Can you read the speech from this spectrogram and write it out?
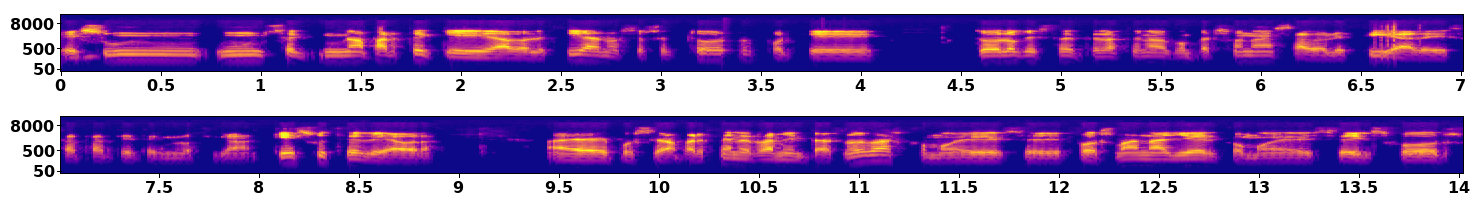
Es una parte que adolecía a nuestro sector porque todo lo que está relacionado con personas adolecía de esa parte tecnológica. ¿Qué sucede ahora? Eh, pues aparecen herramientas nuevas como es eh, Force Manager, como es Salesforce,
